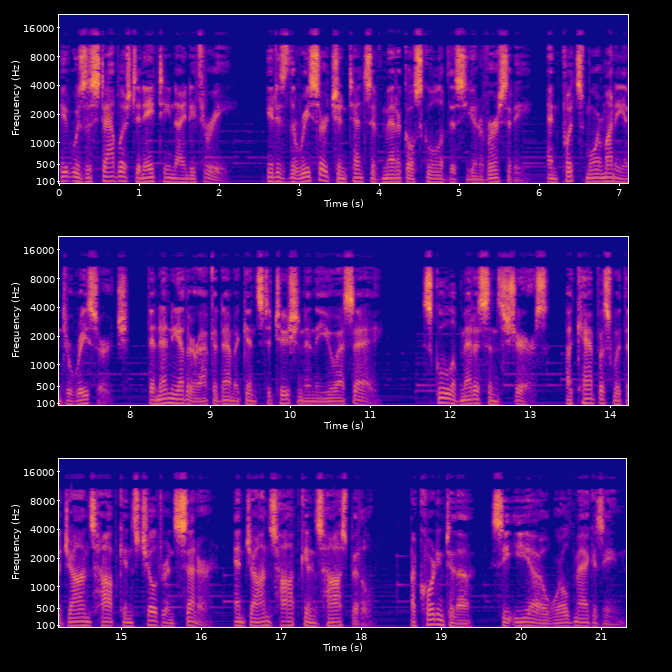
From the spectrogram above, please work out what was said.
It was established in 1893. It is the research-intensive medical school of this university, and puts more money into research than any other academic institution in the USA. School of Medicine's shares a campus with the Johns Hopkins Children's Center and Johns Hopkins Hospital. According to the CEO World Magazine,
